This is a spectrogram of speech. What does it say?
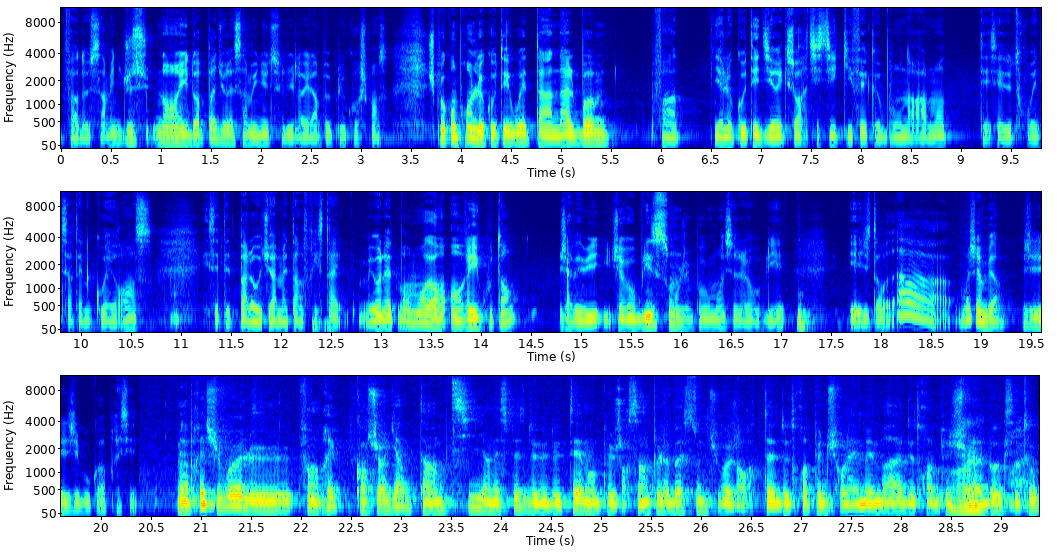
enfin de 5 minutes. Je suis... Non, il doit pas durer 5 minutes celui-là, il est un peu plus court, je pense. Je peux comprendre le côté, ouais, t'as un album, enfin, il y a le côté direction artistique qui fait que, bon, normalement, t'essaies de trouver une certaine cohérence, et c'est peut-être pas là où tu vas mettre un freestyle. Mais honnêtement, moi, en, en réécoutant, j'avais j'avais oublié ce son, je vais pas vous mentir, j'avais oublié. Et j'étais en mode, ah, moi j'aime bien, j'ai j'ai beaucoup apprécié. Mais après, tu vois, le... enfin, après, quand tu regardes, t'as un petit, un espèce de, de thème un peu, genre c'est un peu la baston, tu vois, genre t'as 2-3 punch sur la MMA, 2-3 punch sur la boxe et tout.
